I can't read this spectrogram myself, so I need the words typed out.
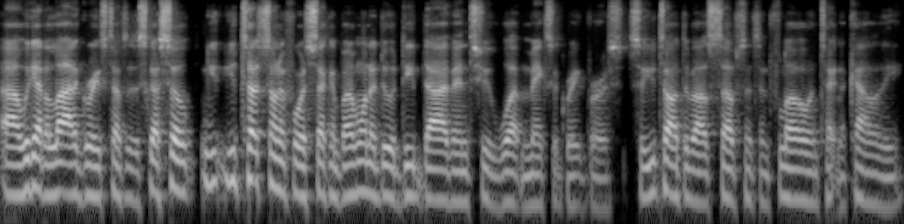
Uh, we got a lot of great stuff to discuss. So you, you touched on it for a second, but I want to do a deep dive into what makes a great verse. So you talked about substance and flow and technicality.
